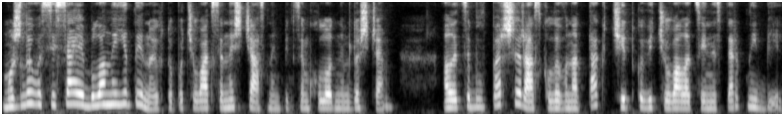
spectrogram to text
Можливо, Сісяє була не єдиною, хто почувався нещасним під цим холодним дощем, але це був перший раз, коли вона так чітко відчувала цей нестерпний біль.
